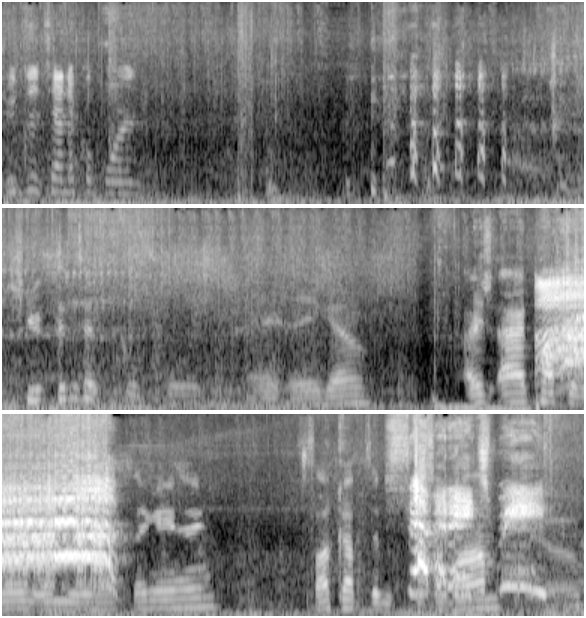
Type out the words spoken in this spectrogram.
Shoot the tentacle porn. Shoot the tentacle porn. Alright, there you go. I, I popped a ring in the uh, thingy. Fuck up the Seven bomb. HP. Go.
